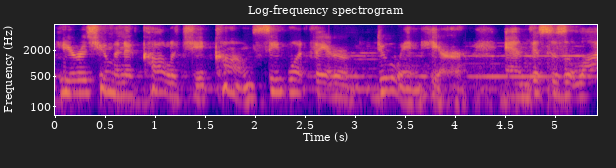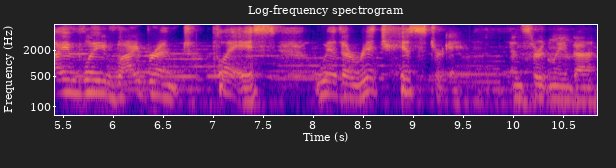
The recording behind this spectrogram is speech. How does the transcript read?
here is human ecology. Come see what they're doing here. And this is a lively, vibrant place with a rich history. And certainly that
